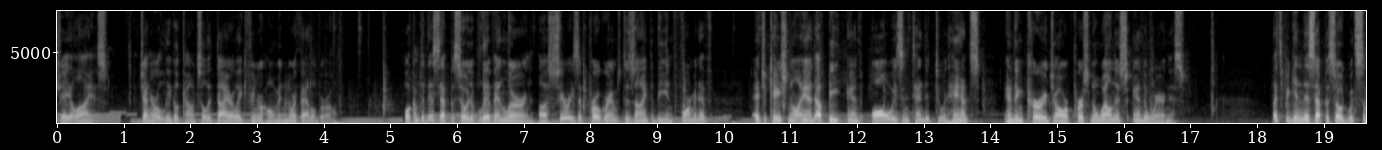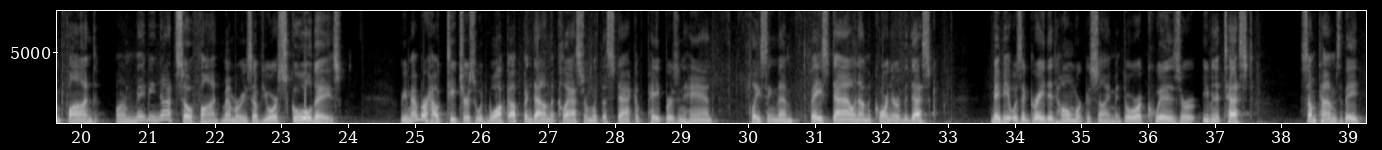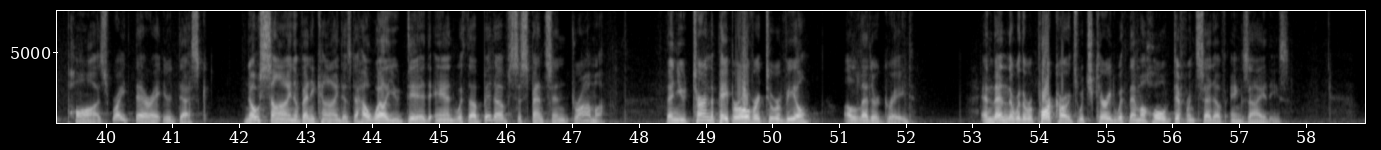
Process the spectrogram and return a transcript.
Jay Elias, General Legal Counsel at Dyer Lake Funeral Home in North Attleboro. Welcome to this episode of Live and Learn, a series of programs designed to be informative, educational, and upbeat, and always intended to enhance and encourage our personal wellness and awareness. Let's begin this episode with some fond, or maybe not so fond, memories of your school days. Remember how teachers would walk up and down the classroom with a stack of papers in hand, placing them face down on the corner of the desk? Maybe it was a graded homework assignment, or a quiz, or even a test. Sometimes they'd pause right there at your desk. No sign of any kind as to how well you did, and with a bit of suspense and drama. Then you turn the paper over to reveal a letter grade. And then there were the report cards, which carried with them a whole different set of anxieties.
